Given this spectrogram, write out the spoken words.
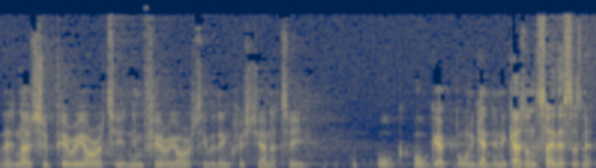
There's no superiority and inferiority within Christianity. All, all get born again. And it goes on to say this, doesn't it?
